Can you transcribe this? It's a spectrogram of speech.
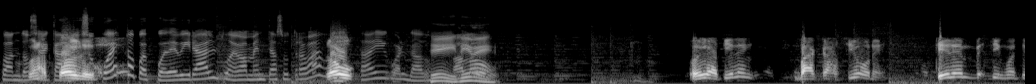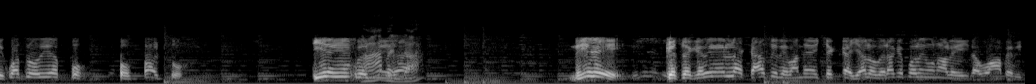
Cuando Buenas se cae de su tardes. puesto, pues puede virar nuevamente a su trabajo. Hello. Está ahí guardado. Sí, Hello. dime. Oiga, tienen vacaciones, tienen 54 días por, por parto, tienen Ah, enfermedad. ¿verdad? Mire, que se queden en la casa y le manden el cheque allá, lo verá que ponen una ley y la van a pedir.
